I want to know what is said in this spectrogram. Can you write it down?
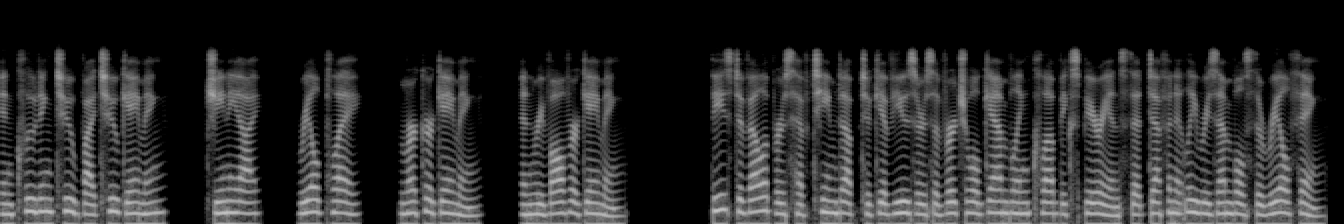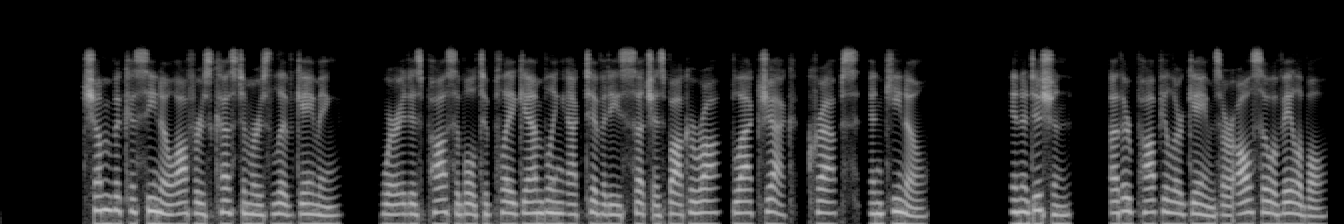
including 2x2 Gaming, Genii, ReelPlay, Merkur Gaming, and Revolver Gaming. These developers have teamed up to give users a virtual gambling club experience that definitely resembles the real thing. Chumba Casino offers customers live gaming, where it is possible to play gambling activities such as baccarat, blackjack, craps, and keno. In addition, other popular games are also available.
